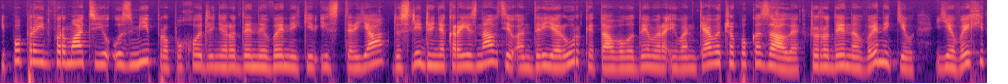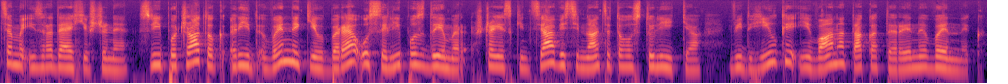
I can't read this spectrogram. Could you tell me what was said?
І попри інформацію у ЗМІ про походження родини виників із Стрия, дослідження краєзнавців Андрія Рурки та Володимира Іванкевича показали, що родина виників є вихідцями із Радехівщини. Свій початок рід винників бере у селі Поздимир ще із кінця 18 століття від гілки Івана та Катерини Винник.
